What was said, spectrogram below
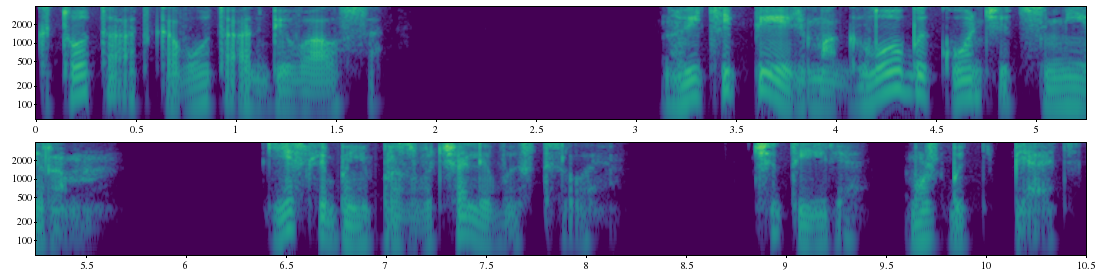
кто-то от кого-то отбивался. Но и теперь могло бы кончиться миром, если бы не прозвучали выстрелы. Четыре, может быть, пять.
